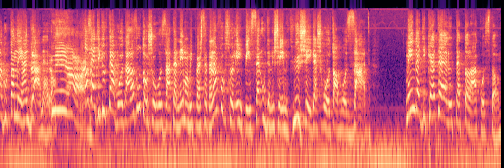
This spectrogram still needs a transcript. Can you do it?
rábuktam néhány bránára. Néhány? Az egyikük te voltál, az utolsó hozzátenném, amit persze te nem fogsz föl épésszel, ugyanis én hűséges voltam hozzád. Mindegyikkel te előtted találkoztam.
